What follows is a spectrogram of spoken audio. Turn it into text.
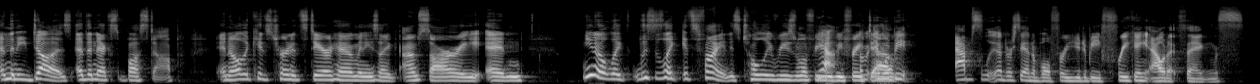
And then he does at the next bus stop. And all the kids turn and stare at him, and he's like, "I'm sorry." And you know, like Lisa's like, "It's fine. It's totally reasonable for you to be freaked it out." It would be absolutely understandable for you to be freaking out at things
